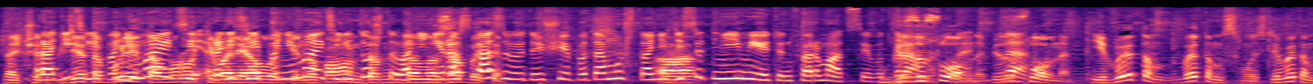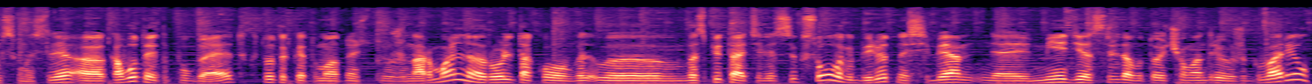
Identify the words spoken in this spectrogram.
Значит, родители, где-то были там уроки родители, валиологии, понимаете, но, не то, что они не рассказывают еще и потому, что они а, действительно не имеют информации вот, Безусловно, грамотной. безусловно. Да. И в этом, в этом смысле, в этом смысле а, кого-то это пугает, кто-то к этому относится уже нормально. Роль такого воспитателя-сексолога берет на себя э, медиа-среда, вот то, о чем Андрей уже говорил,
